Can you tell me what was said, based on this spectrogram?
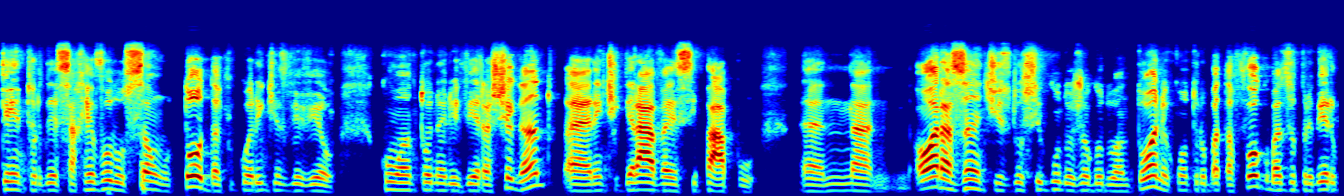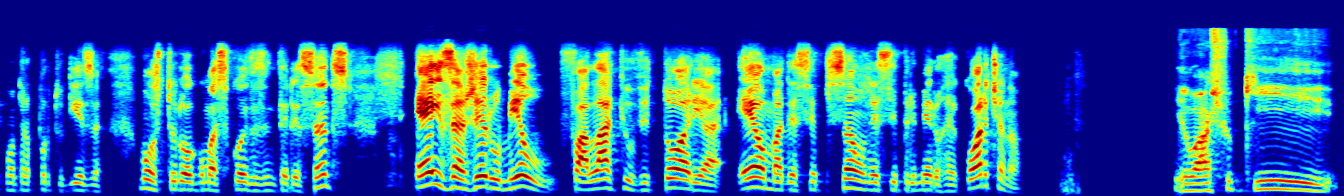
dentro dessa revolução toda que o Corinthians viveu com o Antônio Oliveira chegando. É, a gente grava esse papo é, na, horas antes do segundo jogo do Antônio contra o Botafogo, mas o primeiro contra a Portuguesa mostrou algumas coisas interessantes. É exagero meu falar que o Vitória é uma decepção nesse primeiro recorte ou não? Eu acho que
